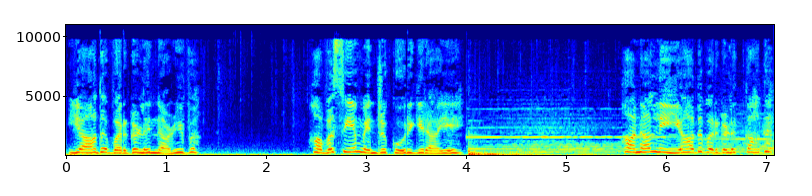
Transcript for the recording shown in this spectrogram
யாதவர்களின் அழிவு அவசியம் என்று கூறுகிறாயே. ஆனால் நீ யாதவர்களுக்காக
